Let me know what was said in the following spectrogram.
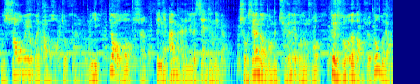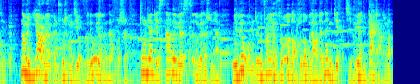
你稍微回答不好，就很容易掉落老师给你安排的这个陷阱里边。首先呢，我们绝对不能说对所有的导师都不了解。那么一二月份出成绩，五六月份才复试，中间这三个月、四个月的时间，你对我们这个专业所有的导师都不了解，那你这几个月你干啥去了？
